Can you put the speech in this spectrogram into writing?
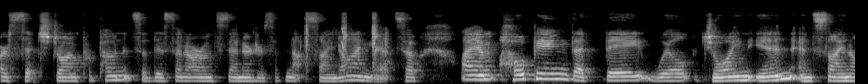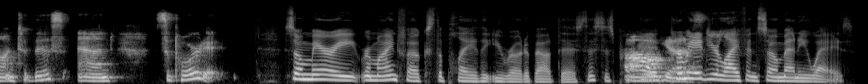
are such strong proponents of this, and our own senators have not signed on yet. So I am hoping that they will join in and sign on to this and support it. So, Mary, remind folks the play that you wrote about this. This has permeated, Oh, yes. permeated your life in so many ways.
